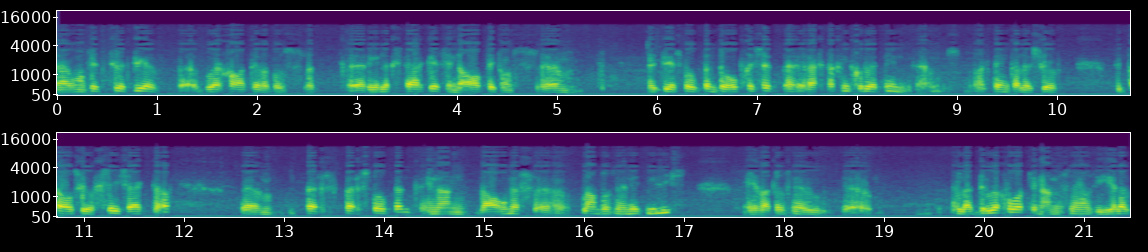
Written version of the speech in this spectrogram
uh, ons het so twee uh, boorgate wat ons wat uh, redelik sterk is en daarop het ons ehm um, twee spulpunte opgesit. Uh, Regtig nie groot nie. Um, ek dink hulle so totaal so 6 hektaar ehm um, per per spulpunt en dan daaronder uh, plant ons nou net mielies en wat ons nou uh, laat droog word en dan sny ons die hele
